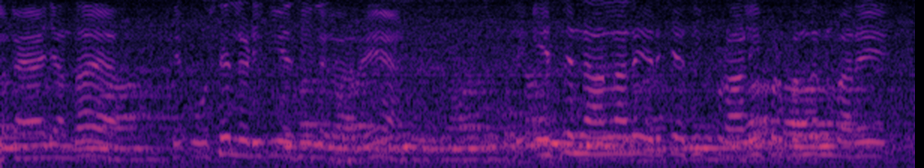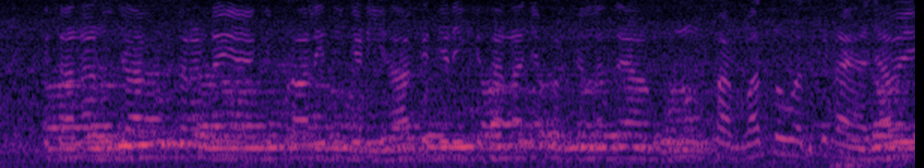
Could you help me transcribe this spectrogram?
ਲਗਾਇਆ ਜਾਂਦਾ ਆ ਤੇ ਉਸੇ ਲੜੀ 'ਚ ਹੀ ਅਸੀਂ ਲਗਾ ਰਹੇ ਹਾਂ ਤੇ ਇਸ ਦੇ ਨਾਲ ਨਾਲ ਇਹਦੇ 'ਚ ਅਸੀਂ ਪਰਾਲੀ ਪ੍ਰਬੰਧਨ ਬਾਰੇ ਕਿਸਾਨਾਂ ਨੂੰ ਜਾਗਰੂਕ ਕਰਨ ਰਹੇ ਹਾਂ ਕਿ ਪਰਾਲੀ ਦੀ ਜਿਹੜੀ ਅੱਗ ਜਿਹੜੀ ਕਿਸਾਨਾਂ 'ਚ ਪ੍ਰਚਲਿਤ ਆ ਉਹਨੂੰ ਘੱਟ ਵੱਧ ਤੋਂ ਵੱਧ ਘਟਾਇਆ ਜਾਵੇ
